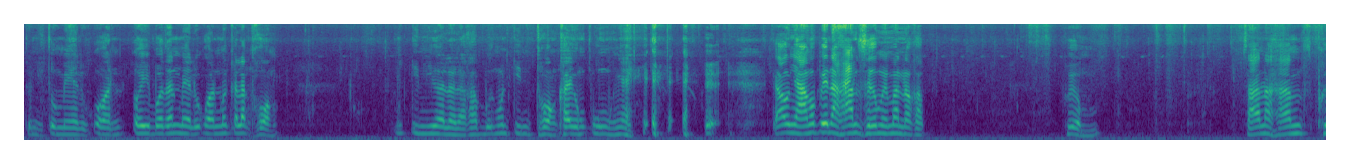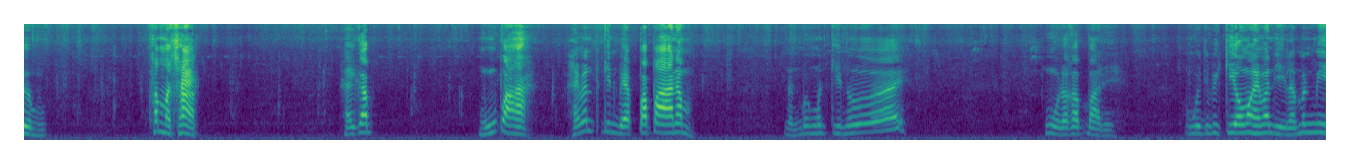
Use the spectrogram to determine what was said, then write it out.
ตัวนี้ตัวแม่ลูกอ่อนเอ้ยบ่ทันแม่ลูกอ่อนมันกำลังท้องมันกินเหยื่อแล้วล่ะครับเบิ่งมันกินท้องไข่ของปุงไงจะเอาหยามาเป็นอาหารเสริมให้มันนะครับ เพิ่มสารอาหารเพิ่มธรรมชาติ ให้กับ หมูป่าให้มันกินแบบปลาปลานํนั่นเบิ่งมันกินเอ้ยงูแล้วครับบาดนี้ผมจะไปเกี่ยวมาให้มันอีกแล้ว มันมี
